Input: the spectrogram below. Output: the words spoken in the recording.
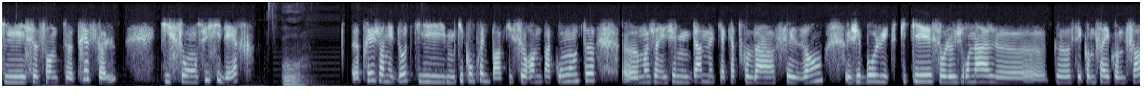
qui se sentent très seules, qui sont suicidaires. Oh, Après, j'en ai d'autres qui qui comprennent pas, qui se rendent pas compte. Euh, moi, j'ai une dame qui a 96 ans. J'ai beau lui expliquer sur le journal euh, que c'est comme ça et comme ça.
